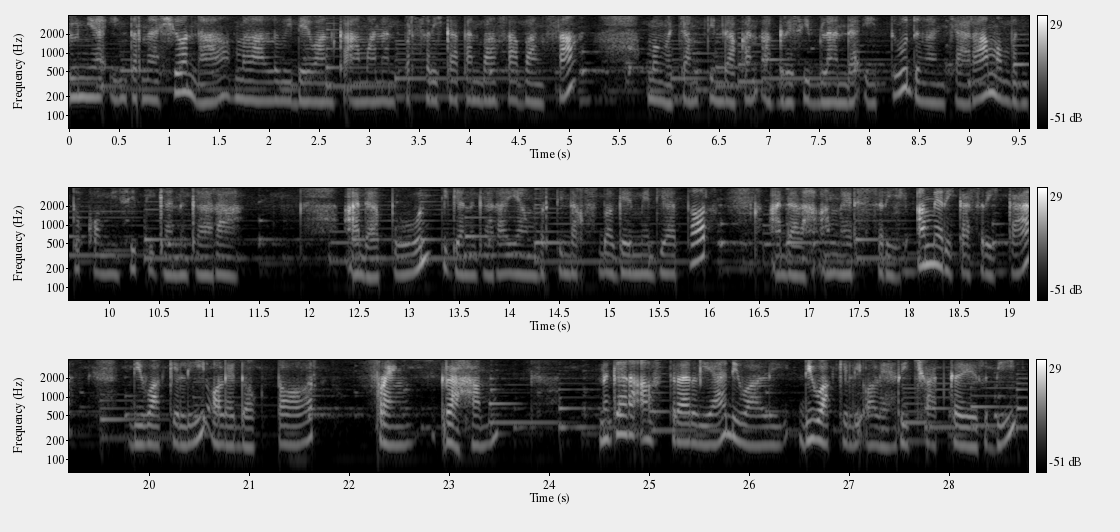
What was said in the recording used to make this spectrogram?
Dunia internasional melalui Dewan Keamanan Perserikatan Bangsa-Bangsa mengecam tindakan agresi Belanda itu dengan cara membentuk komisi tiga negara. Adapun tiga negara yang bertindak sebagai mediator adalah Amerika Serikat diwakili oleh Dr. Frank Graham, negara Australia diwali, diwakili oleh Richard Kirby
